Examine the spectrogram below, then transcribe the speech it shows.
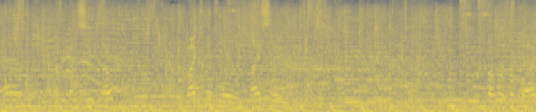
And we're to see, nope. Black Twins will nicely recover from that.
